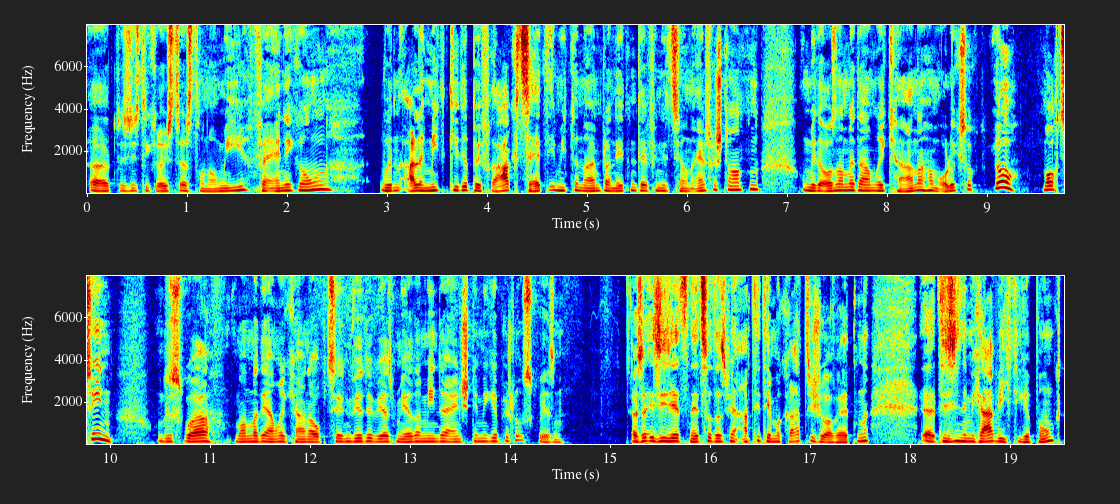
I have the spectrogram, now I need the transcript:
äh, das ist die größte Astronomievereinigung, wurden alle Mitglieder befragt, seid ihr mit der neuen Planetendefinition einverstanden? Und mit Ausnahme der Amerikaner haben alle gesagt, ja, macht Sinn. Und es war, wenn man die Amerikaner abzählen würde, wäre es mehr oder minder einstimmiger Beschluss gewesen. Also es ist jetzt nicht so, dass wir antidemokratisch arbeiten. Äh, das ist nämlich auch ein wichtiger Punkt.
